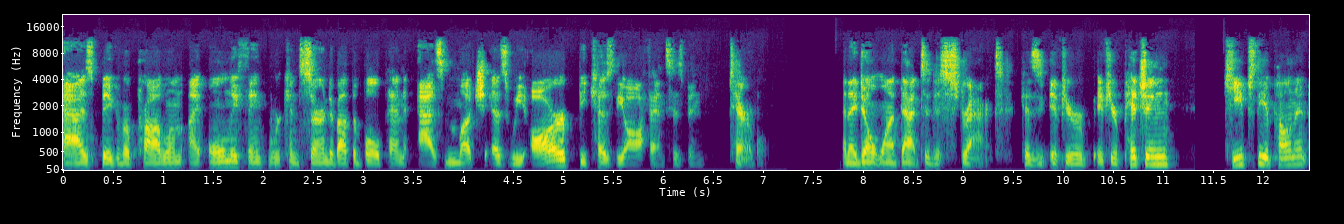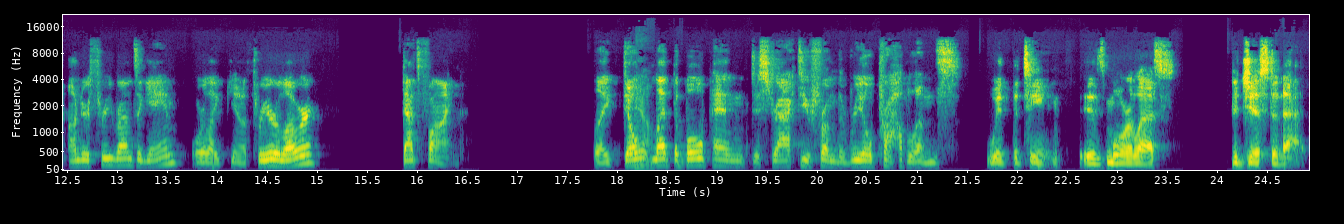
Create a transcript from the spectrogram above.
as big of a problem. I only think we're concerned about the bullpen as much as we are because the offense has been terrible. And I don't want that to distract because if you're if you're pitching keeps the opponent under three runs a game or like, you know, three or lower, that's fine. Like, don't yeah. let the bullpen distract you from the real problems with the team, is more or less the gist of that.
